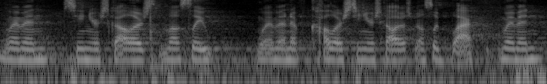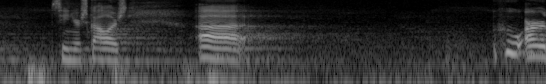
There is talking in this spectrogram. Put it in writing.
women, senior scholars, mostly women of color, senior scholars, mostly black women, senior scholars, uh, who are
